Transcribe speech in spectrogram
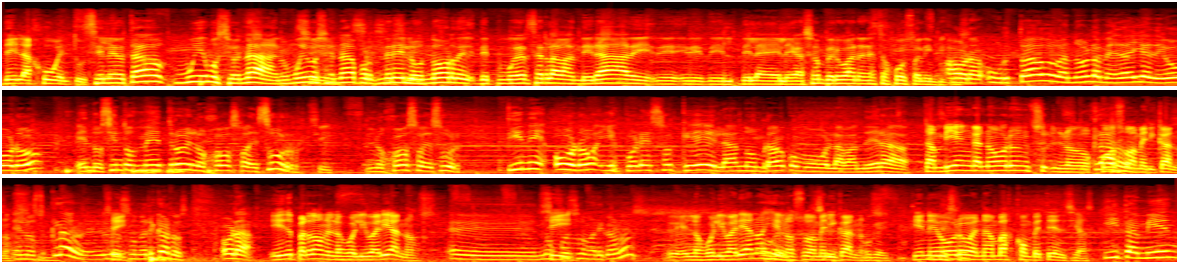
de la Juventud. Se le notaba muy emocionada, ¿no? Muy Sí, emocionada por sí, tener sí, el sí. honor de, de poder ser la banderada de, de- de- de- de la delegación peruana en estos Juegos Olímpicos. Ahora, Hurtado ganó la medalla de oro en 200 metros en los Juegos de Sur. Sí. En los Juegos de Sur. Tiene oro y es por eso que la han nombrado como la bandera. También ganó oro en, su- en los Claro, Juegos Sudamericanos. En los, claro, en Sí. los sudamericanos. Ahora, Y, perdón, en los bolivarianos. eh, ¿no Sí. fue sudamericanos? En los bolivarianos y en los sudamericanos. sí. Tiene Listo. oro en ambas competencias. Y también,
